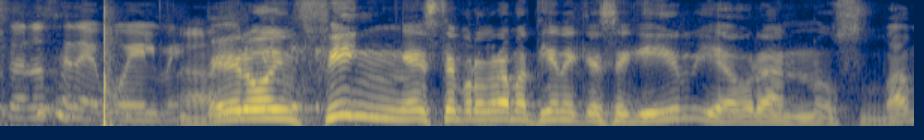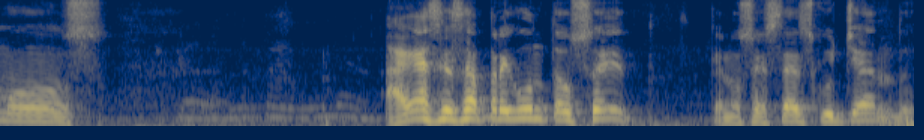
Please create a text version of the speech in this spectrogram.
Eso no se devuelve. Ah. Pero en fin, este programa tiene que seguir y ahora nos vamos. Hágase esa pregunta usted que nos está escuchando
